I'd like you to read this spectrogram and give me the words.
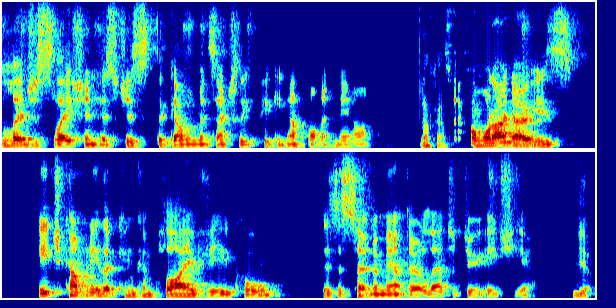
legislation. It's just the government's actually picking up on it now. okay. So from what I know, is each company that can comply a vehicle, there's a certain amount they're allowed to do each year. Yep.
